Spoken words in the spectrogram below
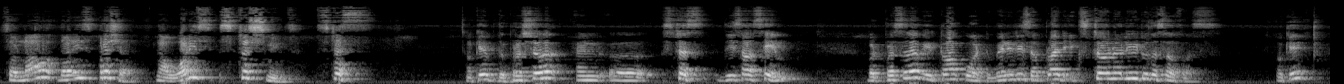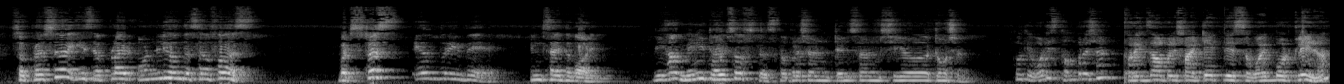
So now that is pressure. Now what is stress means? Stress. Okay, the pressure and uh, stress, these are same. But pressure we talk what? When it is applied externally to the surface. Okay, so pressure is applied only on the surface. But stress everywhere inside the body. We have many types of stress, compression, tension, shear, torsion. Okay, what is compression? For example, if I take this whiteboard cleaner,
